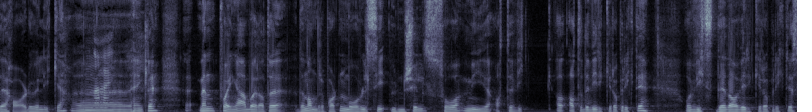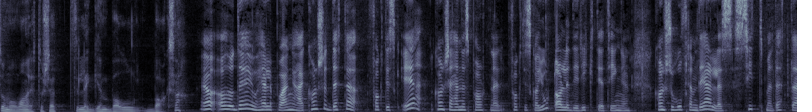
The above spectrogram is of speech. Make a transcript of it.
det har du vel ikke, eh, egentlig. Men poenget er bare at det, den andre parten må vel si unnskyld så mye at det, vik- at det virker oppriktig. Og hvis det da virker oppriktig, så må man rett og slett legge en ball bak seg. Ja, og det er jo hele poenget her. Kanskje dette faktisk er Kanskje hennes partner faktisk har gjort alle de riktige tingene. Kanskje hun fremdeles sitter med dette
